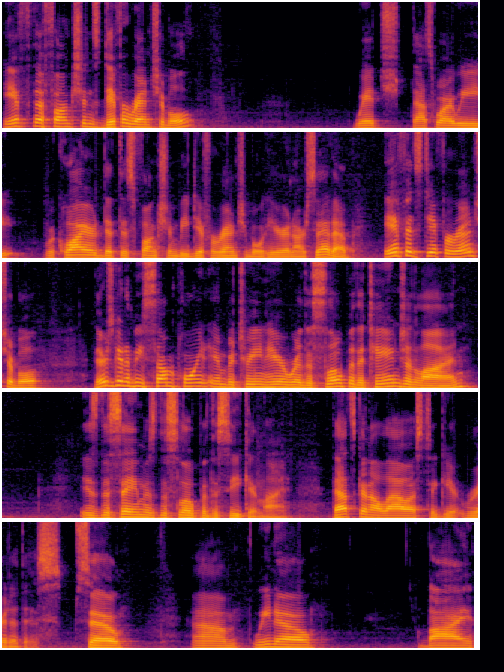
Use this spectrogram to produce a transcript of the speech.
if the function's differentiable, which that's why we required that this function be differentiable here in our setup, if it's differentiable, there's going to be some point in between here where the slope of the tangent line is the same as the slope of the secant line. That's going to allow us to get rid of this. So um, we know by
